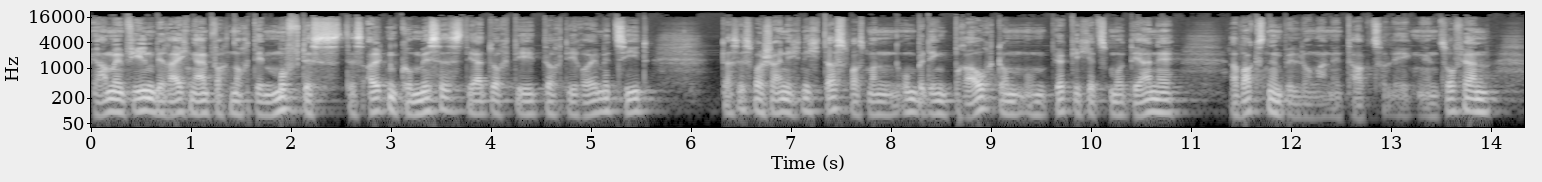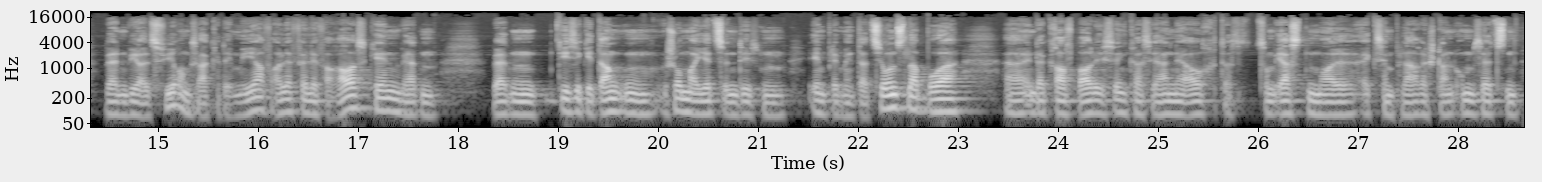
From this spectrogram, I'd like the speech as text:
wir haben in vielen Bereichen einfach noch den Muff des, des alten Kommisses, der durch die, durch die Räume zieht. Das ist wahrscheinlich nicht das, was man unbedingt braucht, um, um wirklich jetzt moderne Erwachsenenbildung an den Tag zu legen. Insofern werden wir als Führungsakademie auf alle Fälle vorausgehen, werden werden diese Gedanken schon mal jetzt in diesem Implementationslabor äh, in der Graf-Baudissin-Kaserne auch das zum ersten Mal exemplarisch dann umsetzen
